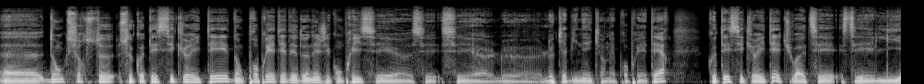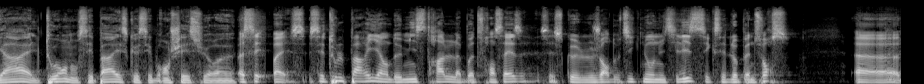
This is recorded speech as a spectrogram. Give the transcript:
Euh, donc sur ce, ce côté sécurité, donc propriété des données, j'ai compris, c'est euh, c'est euh, le, le cabinet qui en est propriétaire. Côté sécurité, tu vois, c'est c'est l'IA, elle tourne, on sait pas, est-ce que c'est branché sur euh, Bah, c'est ouais, c'est c'est tout le pari hein, de Mistral, la boîte française. C'est ce que le genre d'outil que nous on utilise, c'est que c'est de l'open source. Euh,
